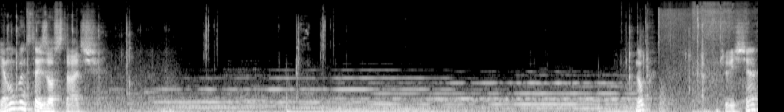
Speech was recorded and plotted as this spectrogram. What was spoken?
ja mógłbym tutaj zostać. Nope. Oczywiście.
